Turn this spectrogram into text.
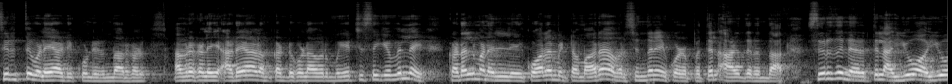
சிரித்து விளையாடி கொண்டிருந்தார்கள். அவர்களை அடையாளம் கண்டுகொள்ள அவர் முயற்சி செய்யவில்லை. கடல் மணலிலே கோலமிட்டமாறு அவர் சிந்தனை குழப்பத்தில் ஆழ்ந்திருந்தார். சிறிது நேரத்தில் ஐயோ ஐயோ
